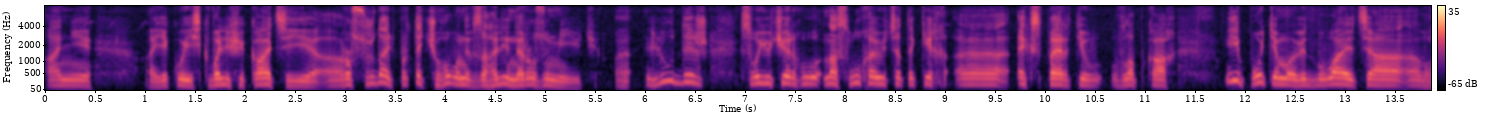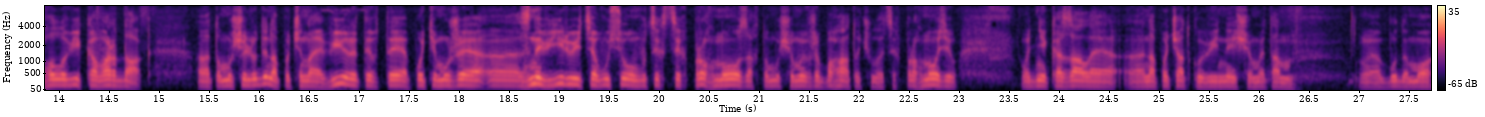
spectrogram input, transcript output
ані е, якоїсь кваліфікації, е, розсуждають про те, чого вони взагалі не розуміють. Е, Люди ж, в свою чергу, наслухаються таких е, експертів в лапках, і потім відбувається е, в голові кавардак. Е, Тому що людина починає вірити в те, потім уже е, зневірюється в усьому в цих цих прогнозах, тому що ми вже багато чули цих прогнозів. Одні казали е, на початку війни, що ми там е, будемо е,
